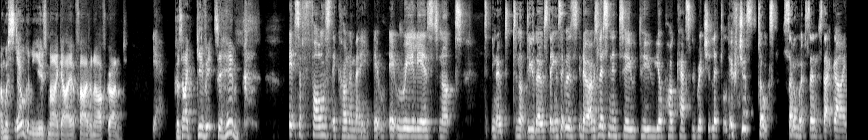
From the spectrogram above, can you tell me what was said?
and we're still yeah. going to use my guy at five and a half grand. Yeah, because I give it to him. it's a false economy. It it really is to not you know to, to, not do those things it was you know i was listening to to your podcast with richard little who just talks so much sense that guy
